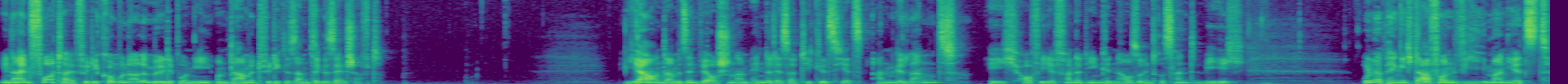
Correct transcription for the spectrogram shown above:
in einen Vorteil für die kommunale Mülldeponie und damit für die gesamte Gesellschaft. Ja, und damit sind wir auch schon am Ende des Artikels jetzt angelangt. Ich hoffe, ihr fandet ihn genauso interessant wie ich. Unabhängig davon, wie man jetzt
